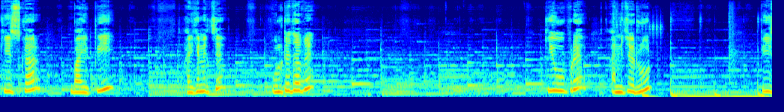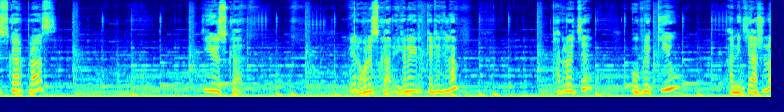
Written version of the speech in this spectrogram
Q square by P, আর এখানে হচ্ছে উল্টে যাবে কিউ উপরে, আর নিচে root P square plus Q square এর হোল স্কোয়ার এখানে কেটে দিলাম, থাকল হচ্ছে উপরে কিউ আর নিচে আসলো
